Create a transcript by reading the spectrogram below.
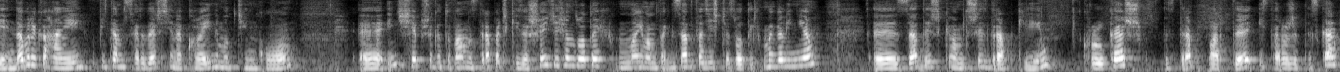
Dzień dobry kochani, witam serdecznie na kolejnym odcinku. E, I dzisiaj przygotowałam zdrapeczki za 60 zł, no i mam tak za 20 zł mega linia. E, Za dyszkę mam trzy zdrapki, król cash, zdrap party i starożytny skarb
